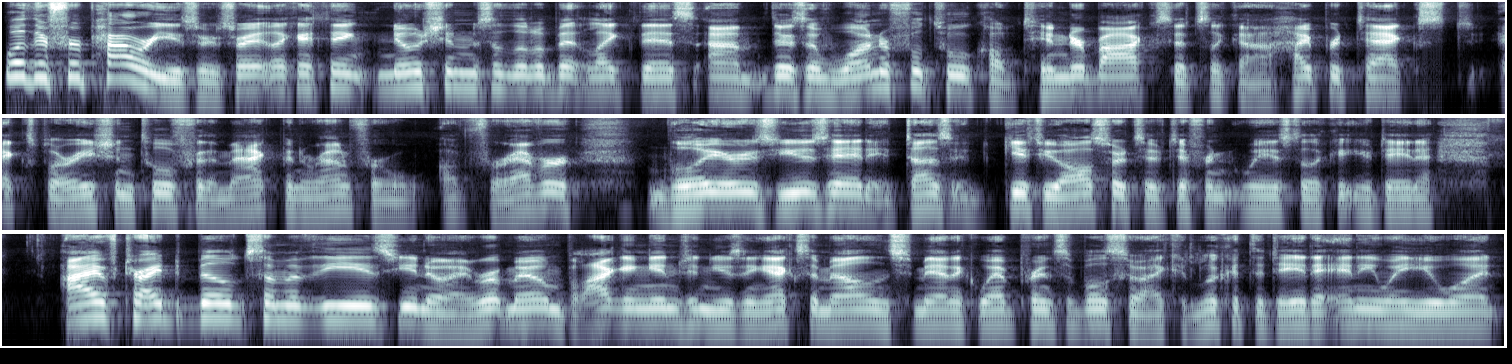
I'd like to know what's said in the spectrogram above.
Well, they're for power users, right? Like I think Notion's a little bit like this. Um, there's a wonderful tool called Tinderbox. It's like a hypertext exploration tool for the Mac. Been around for uh, forever. Lawyers use it. It does. It gives you all sorts of different ways to look at your data. I've tried to build some of these. You know, I wrote my own blogging engine using XML and semantic web principles so I could look at the data any way you want.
